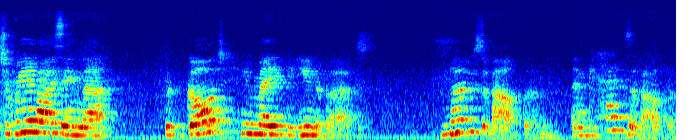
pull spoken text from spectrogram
to realizing that the God who made the universe knows about them and cares about them.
